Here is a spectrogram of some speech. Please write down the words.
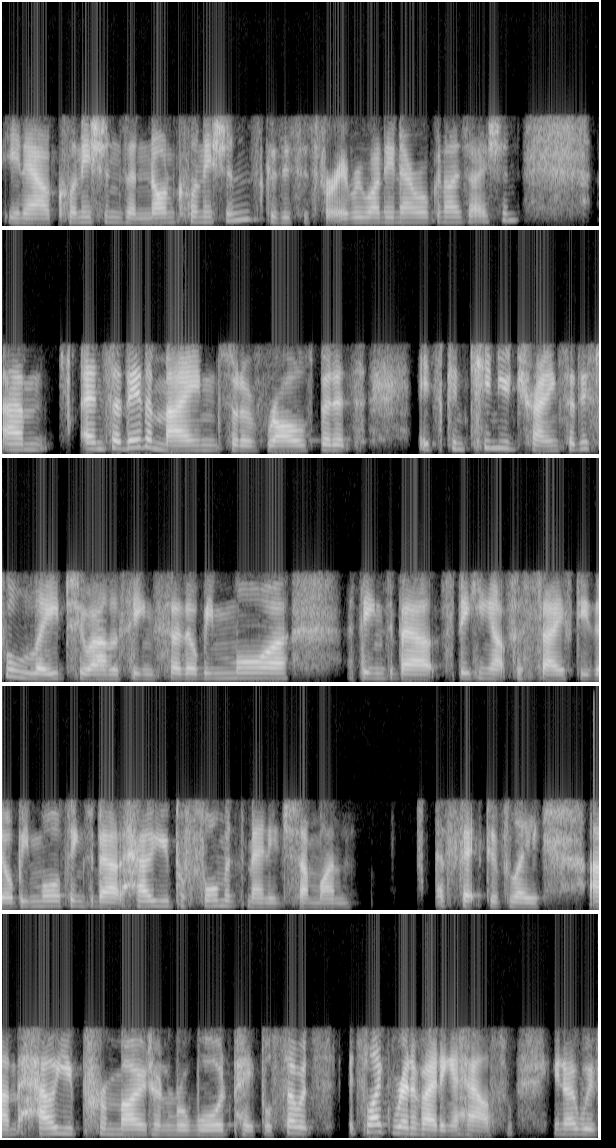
in our clinicians and non-clinicians because this is for everyone in our organisation. Um, and so they're the main sort of roles, but it's it's continued training. So this will lead to other things. So there'll be more things about speaking up for safety. There'll be more things about how you performance manage someone effectively, um, how you promote and reward people. So it's it's like renovating a house. You know, we've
